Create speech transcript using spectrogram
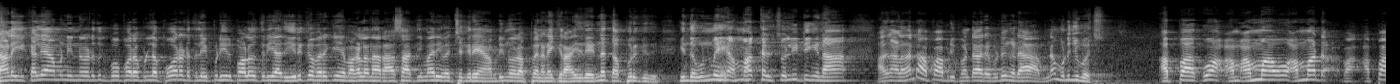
நாளைக்கு கல்யாணம் பண்ணி இன்னொரு இடத்துக்கு போகிற பிள்ளை போகிற இடத்துல எப்படி இருப்பாலோ தெரியாது. இருக்க வரைக்கும் என் மகளை நான் ராசாத்தி மாதிரி வச்சுக்கிறேன் அப்படின்னு ஒரு அப்பா நினைக்கிறான். இதில் என்ன தப்பு இருக்குது? இந்த உண்மையை அம்மாக்கள் சொல்லிட்டீங்கன்னா அதனால தான் அப்பா அப்படி பண்ணுறாரு விடுங்கடா அப்படின்னா முடிஞ்சு போச்சு. அப்பாவுக்கும் அம் அம்மாவோ அம்மாட்ட அப்பா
